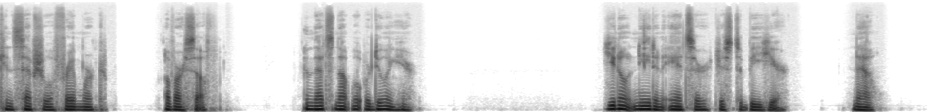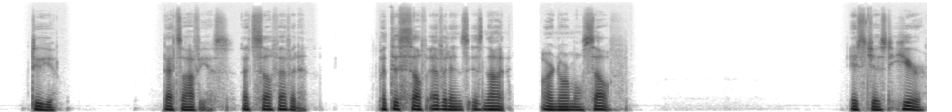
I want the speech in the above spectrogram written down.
conceptual framework of ourself. And that's not what we're doing here. You don't need an answer just to be here. Now, do you? That's obvious. That's self evident. But this self evidence is not our normal self. It's just here.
